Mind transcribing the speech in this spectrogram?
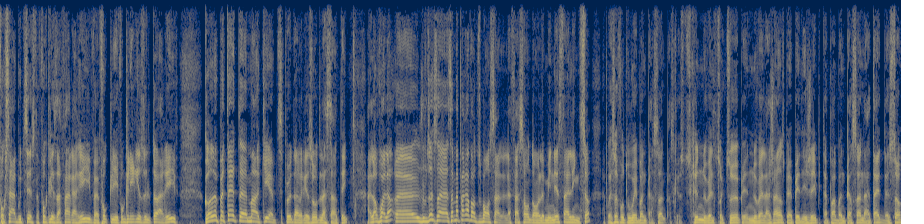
faut que ça aboutisse, il faut que les affaires arrivent, faut que les faut que les résultats arrivent, qu'on a peut-être euh, manqué un petit peu dans le réseau de la santé. Alors voilà, euh, je vous dis ça, ça m'apparaît avoir du bon sens la façon dont le ministre aligne ça. Après ça, faut trouver une bonne personne parce que si tu crées une nouvelle structure, puis une nouvelle agence, puis un PDG, puis t'as pas bonne personne à la tête de ça,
